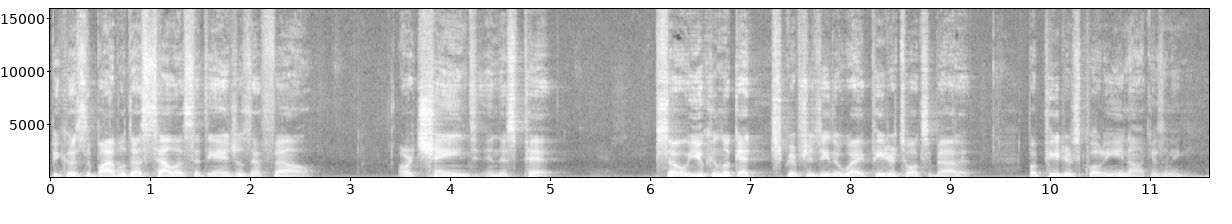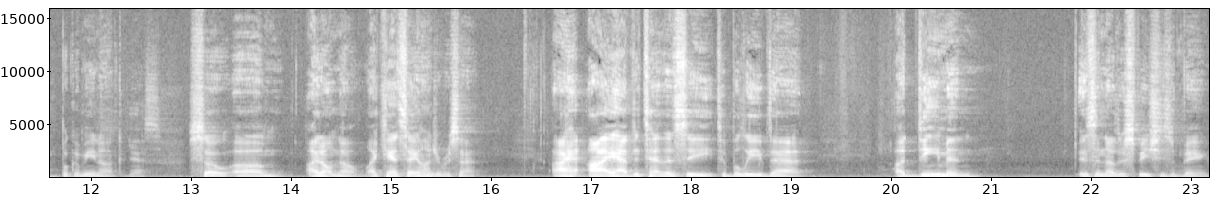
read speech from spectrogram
Because the Bible does tell us that the angels that fell are chained in this pit. So you can look at scriptures either way. Peter talks about it, but Peter's quoting Enoch, isn't he? Book of Enoch. Yes. So um, I don't know. I can't say 100%. I, I have the tendency to believe that a demon is another species of being.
